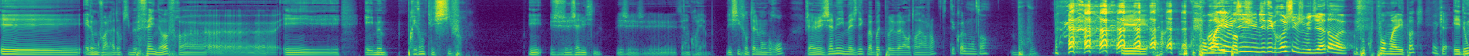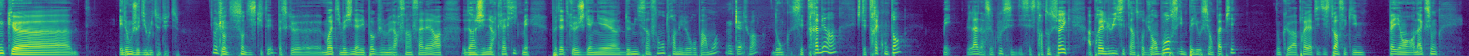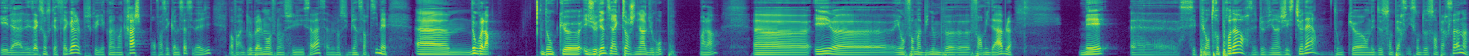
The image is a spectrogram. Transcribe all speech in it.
Et, et donc, voilà. Donc, il me fait une offre euh, et, et il me présente les chiffres. Et j'- j'hallucine. Et j'ai- j'ai- C'est incroyable. Les chiffres sont tellement gros. J'avais jamais imaginé que ma boîte pouvait valoir autant d'argent. C'était quoi le montant? Beaucoup. Et enfin, beaucoup pour moi à Ouais, il, me l'époque. il me dit des gros chiffres, je me dis, attends. euh. Beaucoup pour moi à l'époque. Et donc, euh, et donc, je dis oui tout de suite. Sans, sans discuter. Parce que euh, moi, t'imagines, à l'époque, je me versais un salaire euh, d'ingénieur classique, mais peut-être que je gagnais euh, 2500, 3000 euros par mois. Tu vois Donc, c'est très bien. hein. J'étais très content. Mais là, d'un seul coup, c'est stratosphérique. Après, lui, il s'était introduit en bourse. Il me payait aussi en papier. Donc, après, la petite histoire, c'est qu'il me paye en, en actions. Et les actions se cassent la gueule, puisqu'il y a quand même un crash. Bon, enfin, c'est comme ça, c'est la vie. Enfin, globalement, je m'en suis, ça va, je m'en suis bien sorti. Mais euh, donc voilà. Donc, euh, et je deviens directeur général du groupe. Voilà. Euh, et, on forme un binôme formidable. Mais c'est plus entrepreneur, je deviens gestionnaire. Donc on est 200 pers- ils sont 200 personnes.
